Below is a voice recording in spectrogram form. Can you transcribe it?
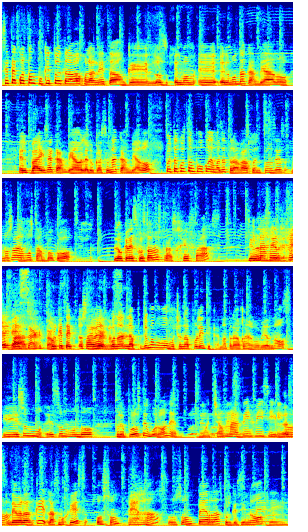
sí te cuesta un poquito de trabajo, la neta, aunque los- el, eh, el mundo ha cambiado, el país ha cambiado, la educación ha cambiado, pues te cuesta un poco de más de trabajo, entonces no sabemos tampoco lo que les costó a nuestras jefas llegar a ser jefas. Exacto. Porque, te, o sea, a ver, Bueno, bueno, sí. en la- yo me muevo mucho en la política, ¿no? Trabajo en el gobierno y es un, mu- es un mundo de puros tiburones. Mucho más difícil, Es- ¿no? de verdad que las mujeres o son perras o son perras porque si no, Sí.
